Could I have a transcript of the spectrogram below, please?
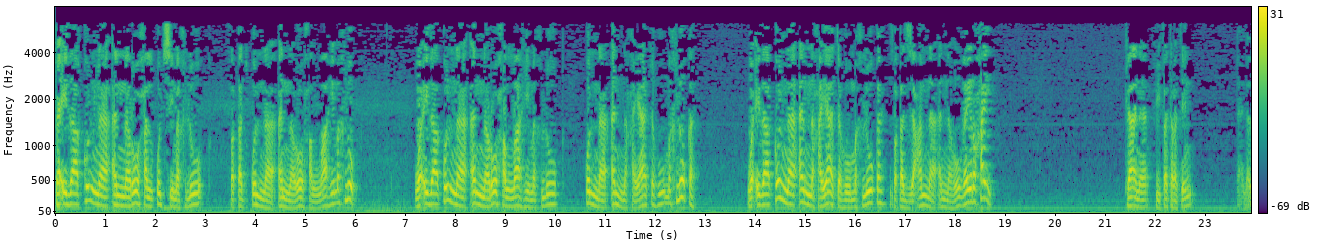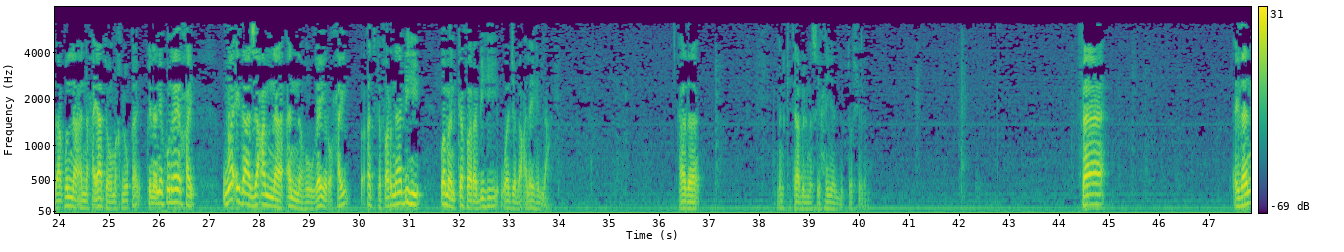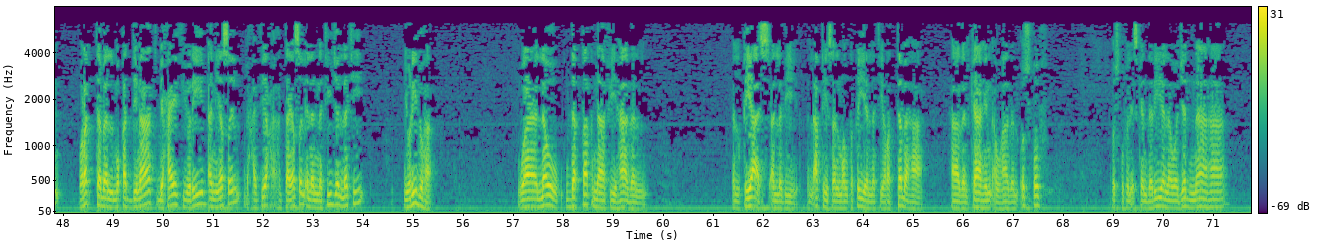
فإذا قلنا أن روح القدس مخلوق فقد قلنا أن روح الله مخلوق. وإذا قلنا أن روح الله مخلوق قلنا أن حياته مخلوقة. وإذا قلنا أن حياته مخلوقة فقد زعمنا أنه غير حي. كان في فترة يعني إذا قلنا أن حياته مخلوقة يمكن أن يكون غير حي. وإذا زعمنا أنه غير حي فقد كفرنا به. ومن كفر به وجب عليه اللعن. هذا من كتاب المسيحية الدكتور شلبي ف إذا رتب المقدمات بحيث يريد أن يصل بحيث حتى يصل إلى النتيجة التي يريدها. ولو دققنا في هذا القياس الذي الأقيسة المنطقية التي رتبها هذا الكاهن أو هذا الأسقف أسقف الإسكندرية لوجدناها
